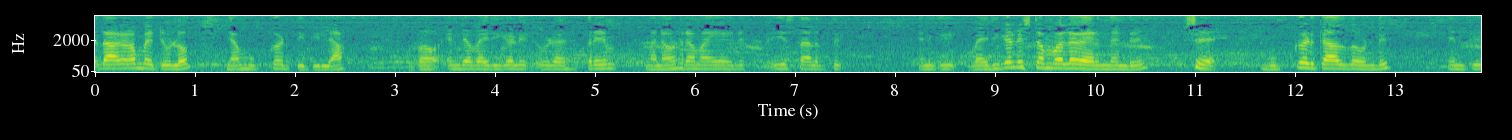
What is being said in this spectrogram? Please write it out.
ഇതാകാൻ പറ്റുള്ളൂ. ഞാൻ ബുക്ക് എടുത്തിട്ടില്ല. അപ്പോൾ എന്റെ വരികൾ ഇവിടെ ഇത്രയും മനോഹരമായ ഈ സ്ഥലത്ത് എനിക്ക് വരികൾ ഇഷ്ടം പോലെ വരുന്നുണ്ട്. പക്ഷെ ബുക്ക് എടുക്കാത്തത് കൊണ്ട് എനിക്ക്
